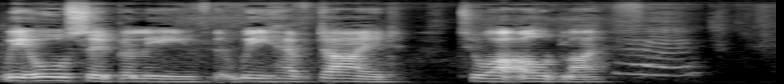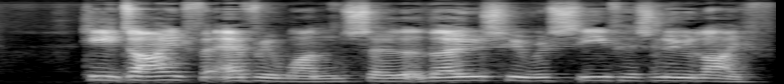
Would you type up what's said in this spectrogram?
we also believe that we have died to our old life. He died for everyone so that those who receive his new life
